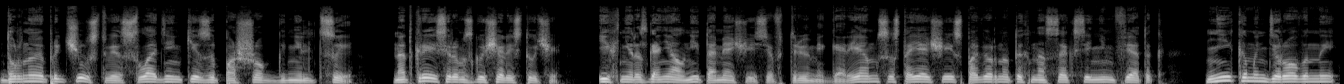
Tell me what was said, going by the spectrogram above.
Дурное предчувствие, сладенький запашок гнильцы. Над крейсером сгущались тучи. Их не разгонял ни томящийся в трюме гарем, состоящий из повернутых на сексе нимфеток, ни командированный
